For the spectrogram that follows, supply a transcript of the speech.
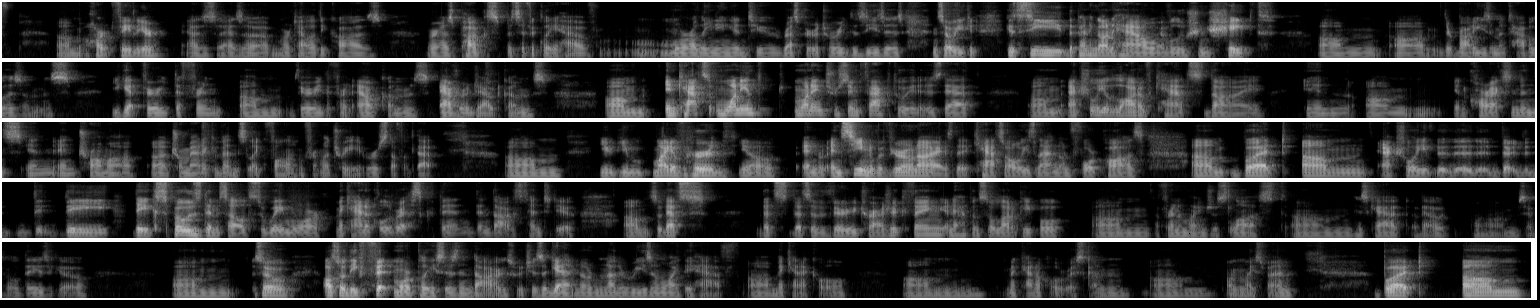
um, heart failure as as a mortality cause, whereas pugs specifically have more leaning into respiratory diseases. And so you can you can see depending on how evolution shaped um, their bodies and metabolisms, you get very different very different outcomes, average outcomes. Um, in cats, one in, one interesting factoid is that um, actually a lot of cats die in um, in car accidents and and trauma uh, traumatic events like falling from a tree or stuff like that. Um, you you might have heard you know and and seen with your own eyes that cats always land on four paws. Um, but um, actually, the, the, the, they they expose themselves to way more mechanical risk than than dogs tend to do. Um, so that's that's that's a very tragic thing, and it happens to a lot of people. Um, a friend of mine just lost um, his cat about um, several days ago. So also they fit more places than dogs, which is again another reason why they have uh, mechanical um, mechanical risk on um, on lifespan. But um,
